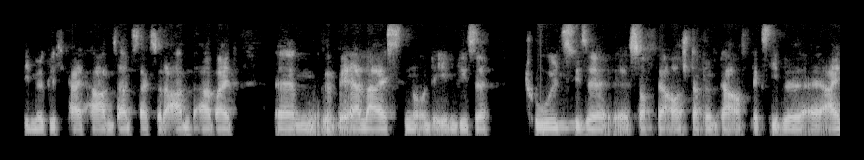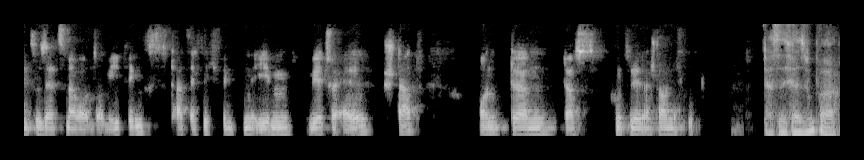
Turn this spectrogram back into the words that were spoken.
die Möglichkeit haben, Samstags- oder Abendarbeit ähm, gewährleisten und eben diese Tools, diese äh, Softwareausstattung da auch flexibel äh, einzusetzen. Aber unsere Meetings tatsächlich finden eben virtuell statt und ähm, das funktioniert erstaunlich gut. Das ist ja super,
